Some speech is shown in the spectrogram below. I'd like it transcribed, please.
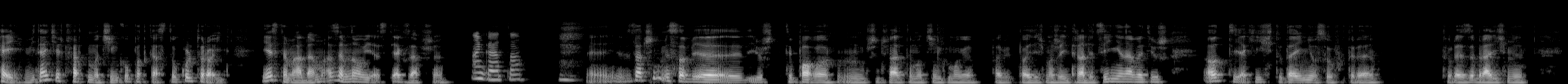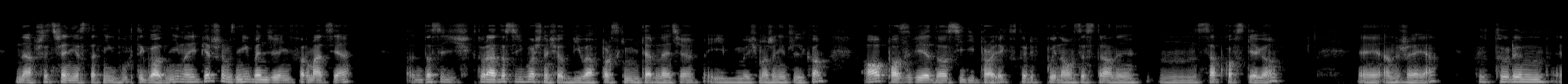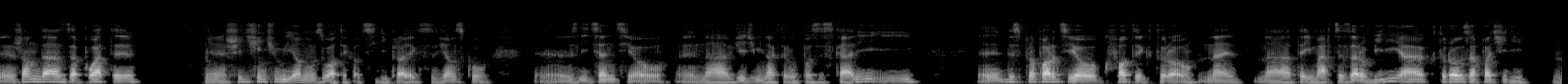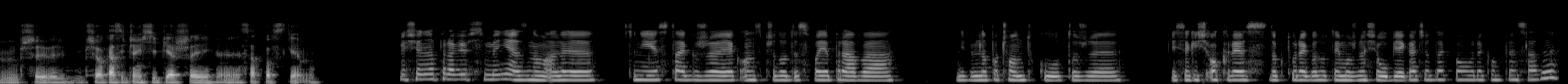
Hej, witajcie w czwartym odcinku podcastu Kulturoid. Jestem Adam, a ze mną jest, jak zawsze, Agata. E, Zacznijmy sobie już typowo mm, przy czwartym odcinku, mogę powie- powiedzieć może i tradycyjnie nawet już, od jakichś tutaj newsów, które, które zebraliśmy na przestrzeni ostatnich dwóch tygodni. No i pierwszym z nich będzie informacja, dosyć, która dosyć głośno się odbiła w polskim internecie i być może nie tylko, o pozwie do CD Projekt, który wpłynął ze strony mm, Sapkowskiego, e, Andrzeja, w którym e, żąda zapłaty e, 60 milionów złotych od CD Projekt w związku e, z licencją e, na Wiedźmina, którą pozyskali i e, dysproporcją kwoty, którą na, na tej marce zarobili, a którą zapłacili mm, przy, przy okazji części pierwszej e, Sapkowskiemu. Ja się na prawie w sumie nie znam, ale to nie jest tak, że jak on sprzedał te swoje prawa, nie wiem, na początku, to że jest jakiś okres, do którego tutaj można się ubiegać o taką rekompensatę?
